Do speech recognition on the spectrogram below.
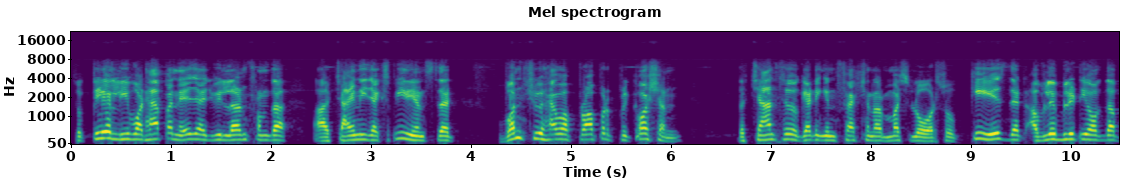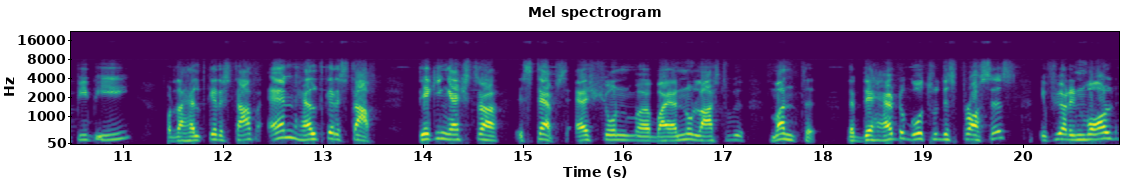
So clearly what happened is, as we learned from the uh, Chinese experience, that once you have a proper precaution, the chances of getting infection are much lower. So key is that availability of the PPE for the healthcare staff and healthcare staff taking extra steps as shown uh, by Anu last month that they have to go through this process if you are involved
